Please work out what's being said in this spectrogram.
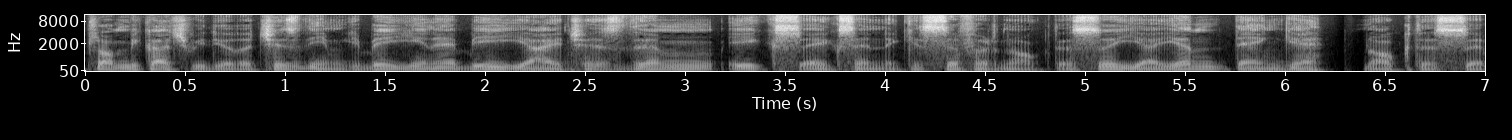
Son birkaç videoda çizdiğim gibi yine bir yay çizdim. x eksenindeki sıfır noktası yayın denge noktası.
